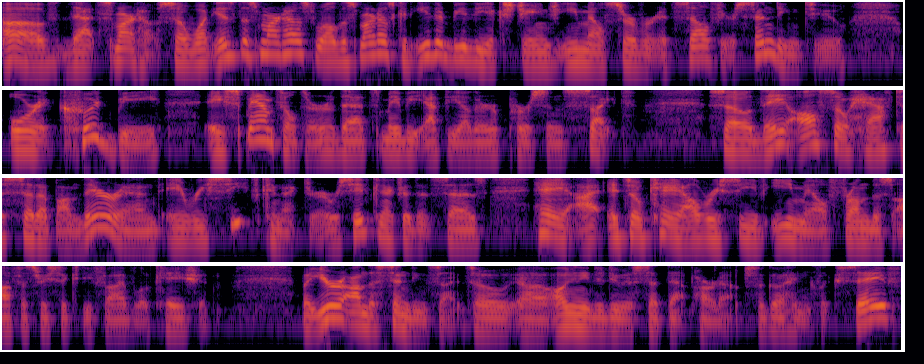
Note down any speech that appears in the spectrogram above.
of that smart host. So what is the smart host? Well, the smart host could either be the Exchange email server itself you're sending to, or it could be a spam filter that's maybe at the other person's site. So they also have to set up on their end a receive connector, a receive connector that says, hey, I, it's okay, I'll receive email from this Office 365 location but you're on the sending side. So uh, all you need to do is set that part up. So go ahead and click save.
